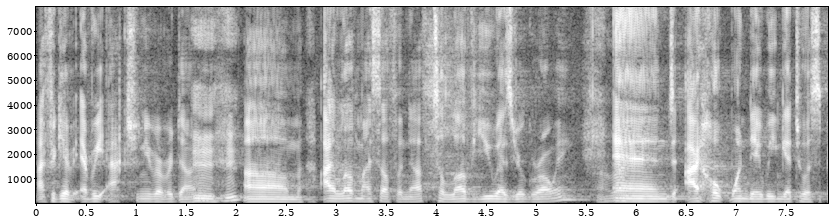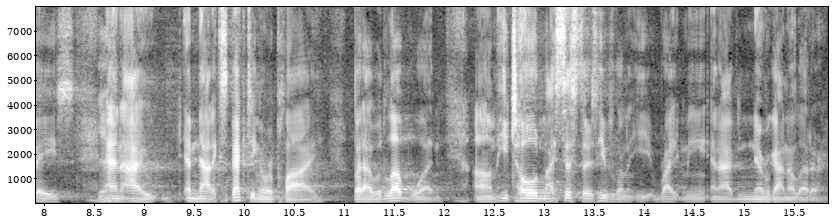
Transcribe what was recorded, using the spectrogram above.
I forgive every action you've ever done. Mm-hmm. Um, I love myself enough to love you as you're growing. Right. And I hope one day we can get to a space. Yeah. And I am not expecting a reply but I would love one. Um, he told my sisters he was going to write me, and I've never gotten a letter.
